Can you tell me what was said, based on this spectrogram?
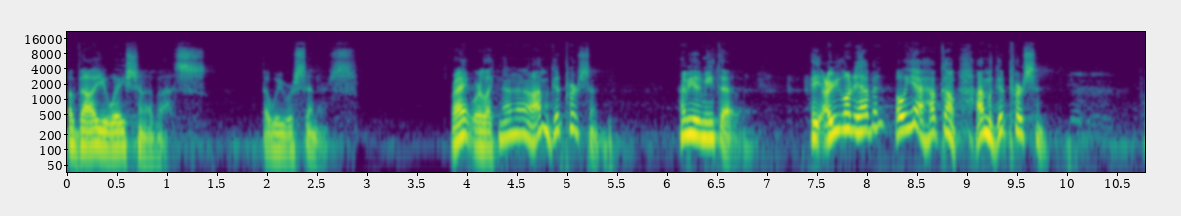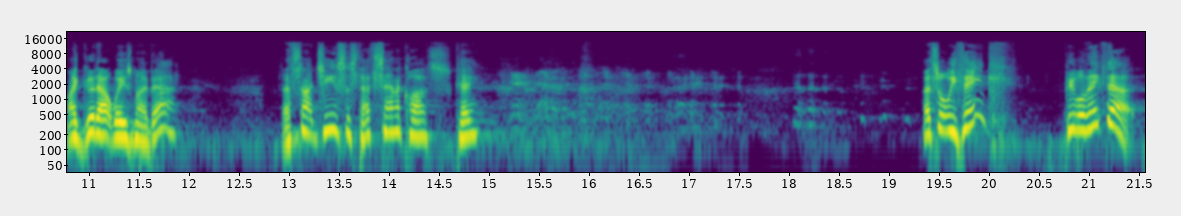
evaluation of us, that we were sinners. Right? We're like, no, no, no, I'm a good person. How do you meet that? Hey, are you going to heaven? Oh, yeah, how come? I'm a good person. My good outweighs my bad. That's not Jesus, that's Santa Claus, okay? That's what we think. People think that.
